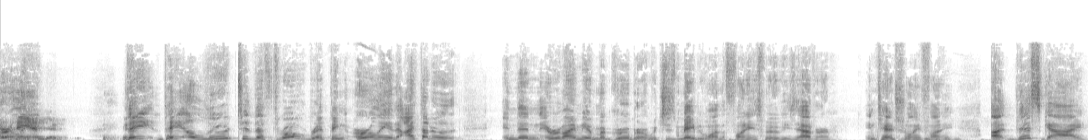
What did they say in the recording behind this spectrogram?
early. Barehanded. They they allude to the throat ripping early, and I thought it was, and then it reminded me of MacGruber, which is maybe one of the funniest movies ever, intentionally funny. uh, this guy,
